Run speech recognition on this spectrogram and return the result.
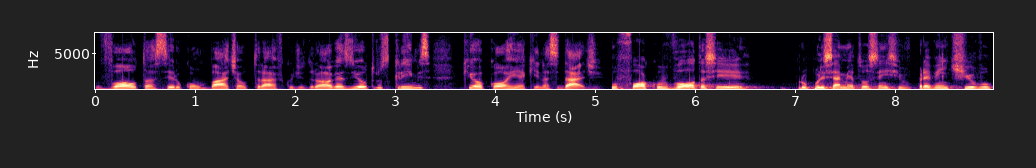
volta a ser o combate ao tráfico de drogas e outros crimes que ocorrem aqui na cidade. O foco volta-se para o policiamento ostensivo preventivo,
